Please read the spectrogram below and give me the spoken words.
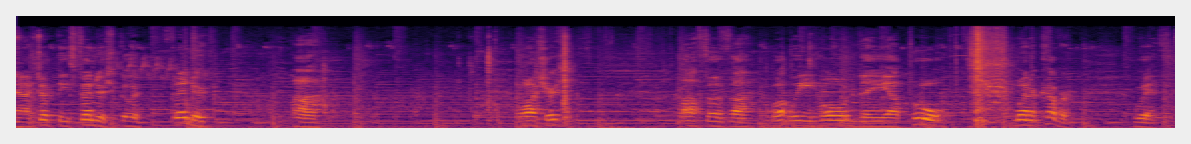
Now I took these fender fender uh, washers off of uh, what we hold the uh, pool winter cover with.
